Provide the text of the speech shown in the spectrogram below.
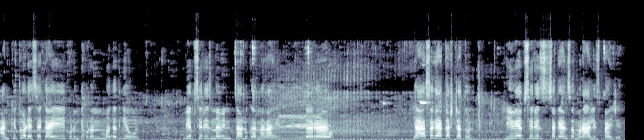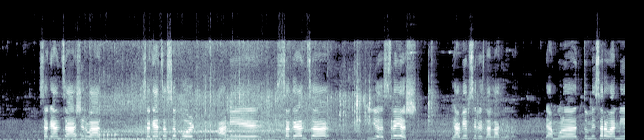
आणखी थोडेसे काही इकडून तिकडून मदत घेऊन वेब सिरीज नवीन चालू करणार आहे. तर ह्या सगळ्या कष्टातून ही वेब सिरीज सगळ्यांसमोर आलीच पाहिजे. सगळ्यांचा आशीर्वाद सपोर्ट आणि सगळ्यांचं य श्रेयश ह्या वेबसिरीजला लागलेलं आहे. त्यामुळं तुम्ही सर्वांनी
